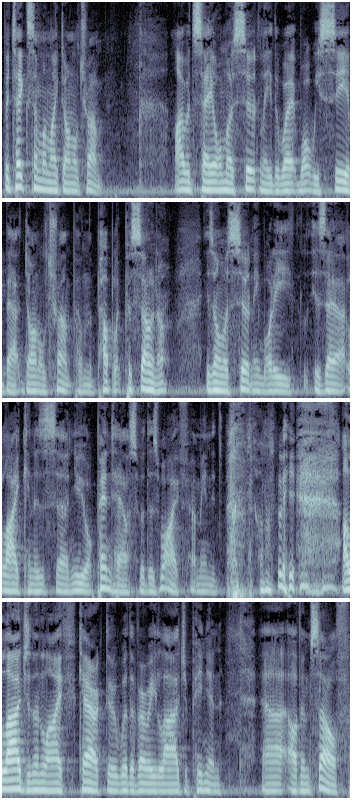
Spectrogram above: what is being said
But take someone like Donald Trump. I would say almost certainly the way what we see about Donald Trump and the public persona is almost certainly what he is uh, like in his uh, New York penthouse with his wife. I mean, it's probably a larger than life character with a very large opinion uh, of himself.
